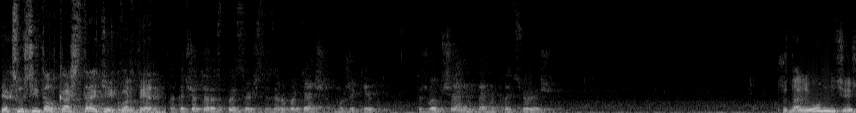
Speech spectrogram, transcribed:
як сусід алкаш з третьої квартири. Так а чого ти розписуєшся за роботящих мужиків? Ти ж взагалі ніде не працюєш. Що далі умнічаєш?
